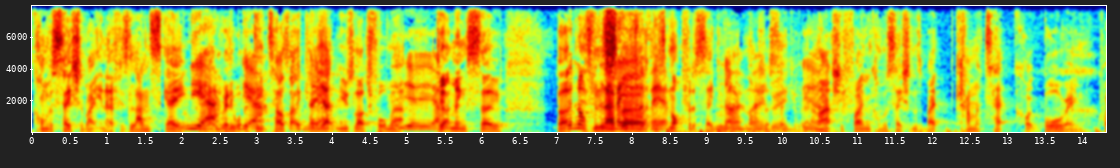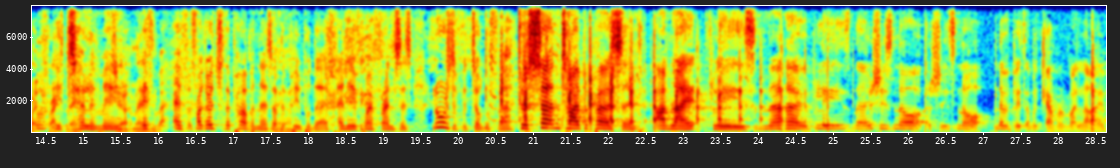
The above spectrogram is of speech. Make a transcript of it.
conversation about you know if it's landscape, Yeah, really what yeah. the details. Like okay, Yeah. yeah, use large format. Yeah, yeah, yeah. Do you know what I mean? So. But, But not it's for the never, sake of It's it. not for the sake of No, it. Not I for the agree, sake of it. And. I actually find conversations about camera tech quite boring, quite Oh, frankly. You're telling me. Do you know what I mean? if, if if I go to the pub and there's other people there, if any of my friends says Laura's a photographer to a certain type of person, I'm like, please, no, please, no, she's not, she's not. Never picked up a camera in my life.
